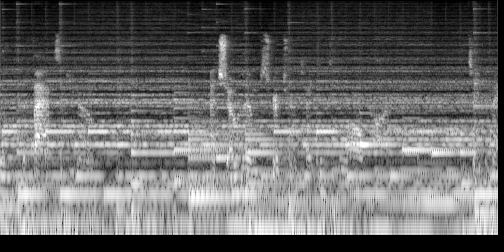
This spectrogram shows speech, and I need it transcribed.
Them the facts you know. And show them Scripture. Take them to all time. Commandments.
